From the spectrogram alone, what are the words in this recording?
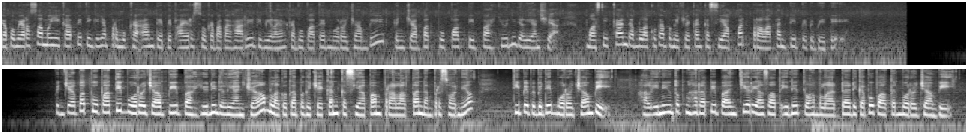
Ya pemirsa menyikapi tingginya permukaan debit air Sungai Batanghari di wilayah Kabupaten Muaro Jambi, penjabat Bupati Bahyuni Deliansyah memastikan dan melakukan pengecekan kesiapan peralatan di BPBD. Penjabat Bupati Muaro Jambi Bahyuni Deliansyah melakukan pengecekan kesiapan peralatan dan personil di BPBD Muaro Jambi. Hal ini untuk menghadapi banjir yang saat ini telah melanda di Kabupaten Muaro Jambi.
